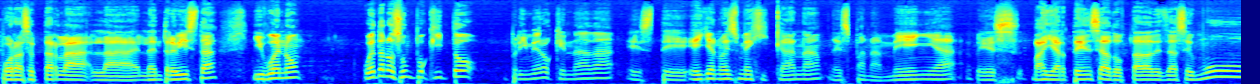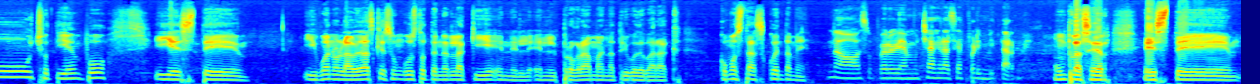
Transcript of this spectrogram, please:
por aceptar la, la, la entrevista. Y bueno, cuéntanos un poquito, primero que nada, este, ella no es mexicana, es panameña, es vallartense, adoptada desde hace mucho tiempo. Y este y bueno, la verdad es que es un gusto tenerla aquí en el, en el programa en la tribu de Barak. ¿Cómo estás? Cuéntame. No, súper bien. Muchas gracias por invitarme. Un placer. Este,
